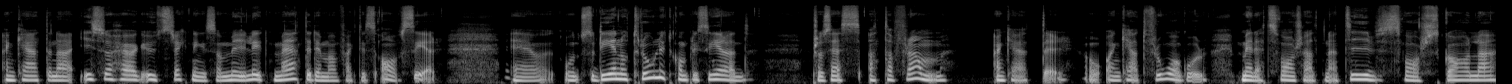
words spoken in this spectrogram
enkäterna i så hög utsträckning som möjligt mäter det man faktiskt avser. Eh, och, så det är en otroligt komplicerad process att ta fram enkäter och enkätfrågor med rätt svarsalternativ, svarsskala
